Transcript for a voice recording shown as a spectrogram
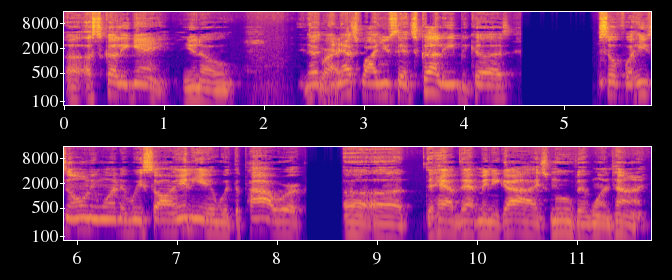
a, a Scully gang. You know, right. and that's why you said Scully because so far he's the only one that we saw in here with the power uh, uh, to have that many guys move at one time.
